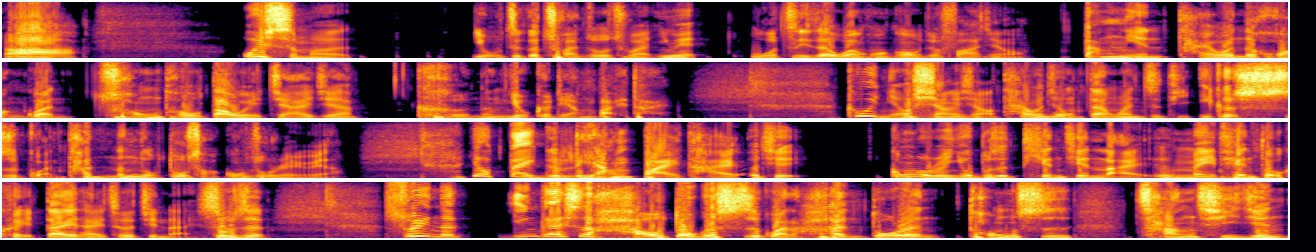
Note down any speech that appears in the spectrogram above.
啊！为什么有这个传说出来？因为我自己在玩皇冠，我就发现哦。当年台湾的皇冠从头到尾加一加，可能有个两百台。各位，你要想一想，台湾这种弹丸之地，一个使馆它能有多少工作人员啊？要带个两百台，而且工作人员又不是天天来，每天都可以带一台车进来，是不是？所以呢，应该是好多个使馆，很多人同时长期间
